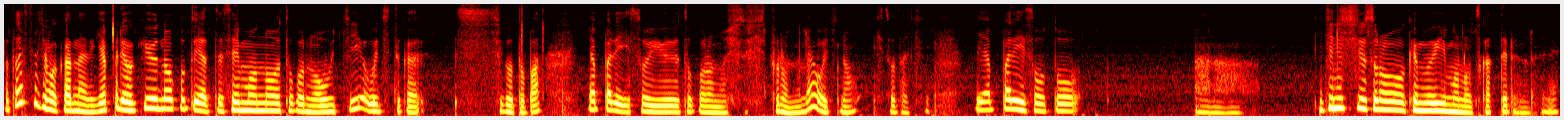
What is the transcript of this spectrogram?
私たち分かんないんでやっぱりお灸のことやって専門のところのお家お家っていうか仕事場やっぱりそういうところのプロのねお家の人たち。やっぱり相当あの一日中その煙いものを使ってるのでね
